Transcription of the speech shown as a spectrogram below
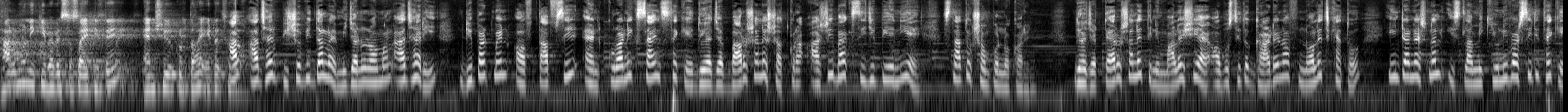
হারমোনি কীভাবে সোসাইটিতে এনশিওর করতে হয় এটা আল আজহার বিশ্ববিদ্যালয়ে Mizanur Rahman Azhari department of tafsir and Quranic science থেকে দুই হাজার বারো সালে শতকরা আশি ভাগ সিজিপিএ নিয়ে স্নাতক সম্পন্ন করেন। দু হাজার তেরো সালে তিনি মালয়েশিয়ায় অবস্থিত গার্ডেন অফ নলেজ খ্যাত ইন্টারন্যাশনাল ইসলামিক ইউনিভার্সিটি থেকে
